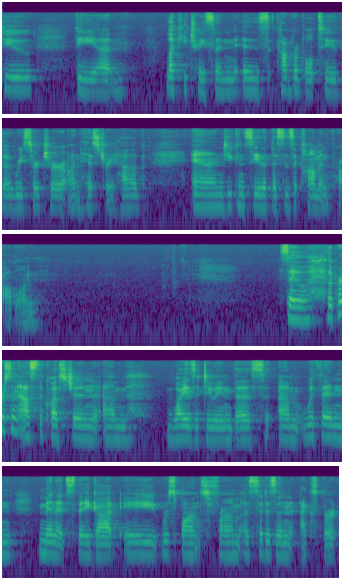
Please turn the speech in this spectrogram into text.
to the, uh, Lucky Trayson is comparable to the researcher on History Hub. And you can see that this is a common problem. So the person asked the question, um, why is it doing this? Um, within minutes, they got a response from a citizen expert.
